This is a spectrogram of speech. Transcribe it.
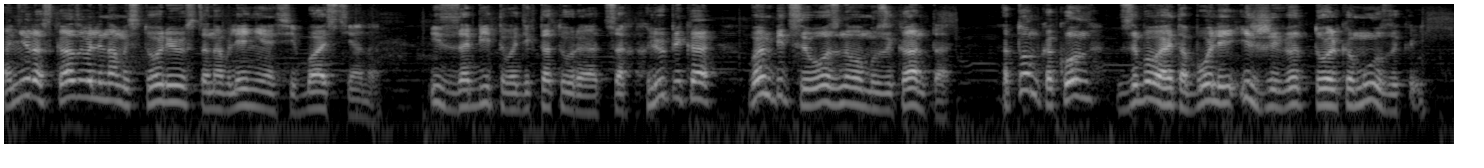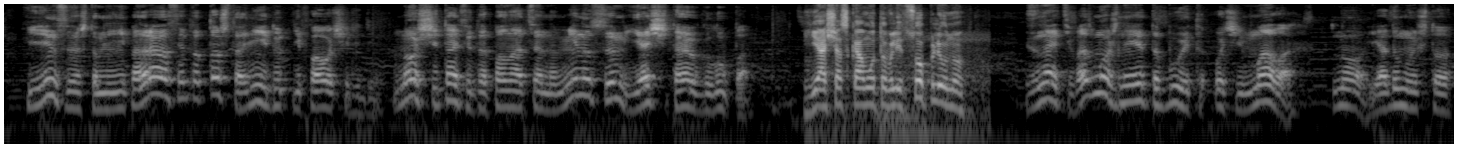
Они рассказывали нам историю становления Себастьяна из забитого диктатурой отца Хлюпика в амбициозного музыканта, о том, как он забывает о боли и живет только музыкой. Единственное, что мне не понравилось, это то, что они идут не по очереди. Но считать это полноценным минусом я считаю глупо. Я сейчас кому-то в лицо плюну. Знаете, возможно, это будет очень мало, но я думаю, что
